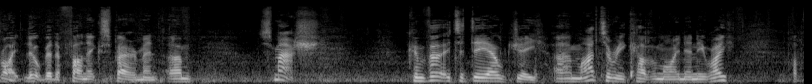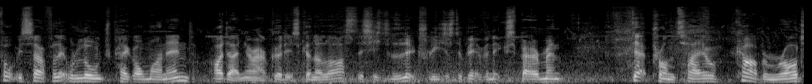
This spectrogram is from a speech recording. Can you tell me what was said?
Right, little bit of fun experiment. Um, smash, converted to DLG. Um, I had to recover mine anyway. I thought myself a little launch peg on one end. I don't know how good it's going to last. This is literally just a bit of an experiment. Depron tail, carbon rod.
